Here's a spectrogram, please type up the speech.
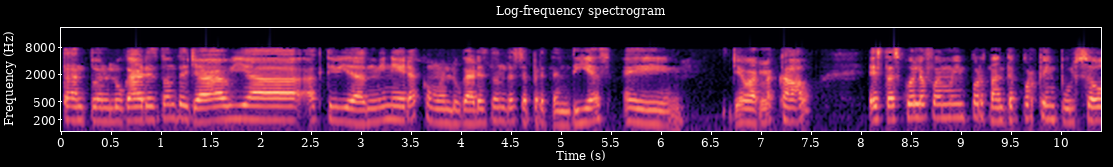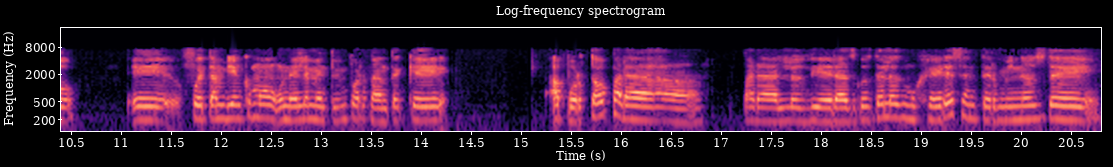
tanto en lugares donde ya había actividad minera como en lugares donde se pretendía eh, llevarla a cabo. Esta escuela fue muy importante porque impulsó, eh, fue también como un elemento importante que aportó para, para los liderazgos de las mujeres en términos de,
